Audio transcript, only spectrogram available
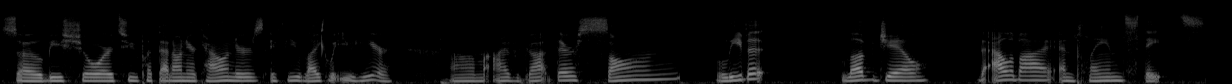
So be sure to put that on your calendars if you like what you hear. Um, I've got their song Leave It, Love Jail, The Alibi, and Plain States.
